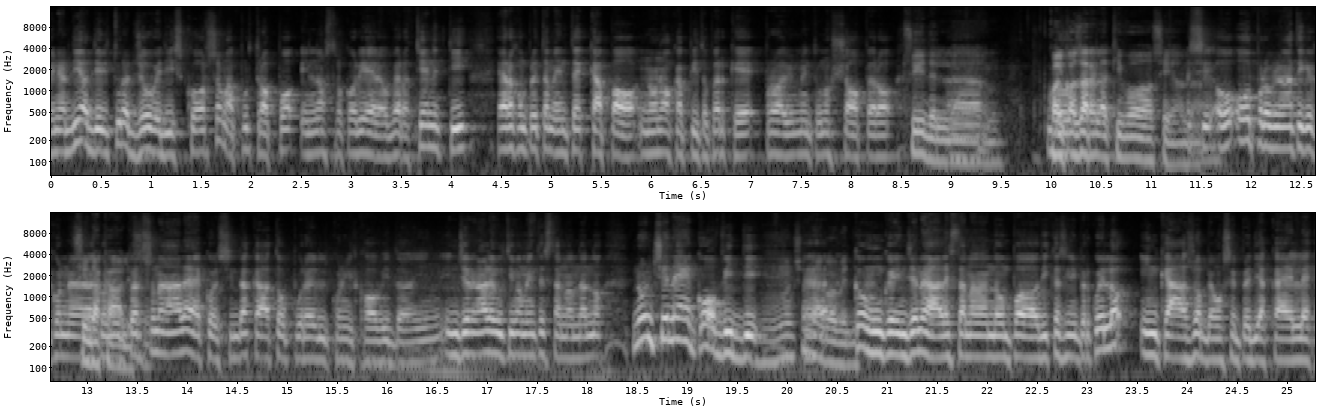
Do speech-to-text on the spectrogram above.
venerdì o addirittura giovedì scorso, ma purtroppo il nostro corriere, ovvero TNT, era completamente KO, non ho capito perché, probabilmente uno sciopero. Sì, del, Eh, qualcosa relativo, sì. al- Sì, o, o problematiche con, con Sindacali, il personale, ecco il sindacato oppure il- con il Covid. In, in generale ultimamente stanno andando, non ce n'è Covid. Non ce n'è Eh, Covid. Comunque in generale stanno andando un po' di casini per quello. In caso abbiamo sempre DHL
